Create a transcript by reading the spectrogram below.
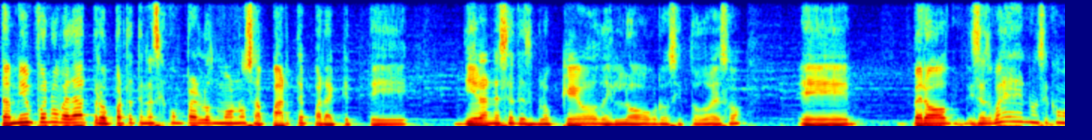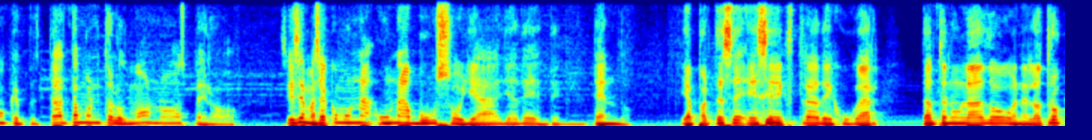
también fue novedad, pero aparte tenías que comprar los monos aparte para que te dieran ese desbloqueo de logros y todo eso. Eh, pero dices, bueno, así como que pues, están tan bonitos los monos, pero Sí, se me hacía como una, un abuso ya, ya de, Nintendo. Y aparte ese, ese extra de jugar tanto en un lado o en el otro,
